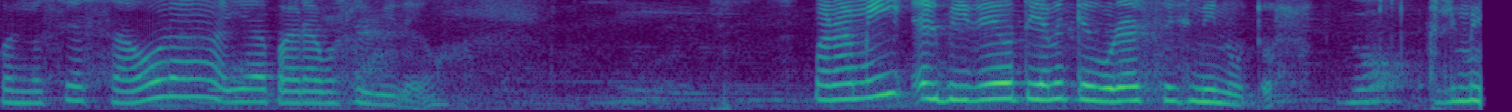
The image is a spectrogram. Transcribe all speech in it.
Cuando sea esa hora, ya paramos el video. Para mí, el video tiene que durar 6 minutos. Al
